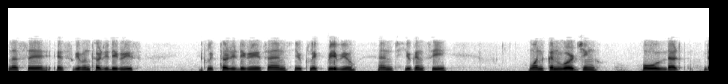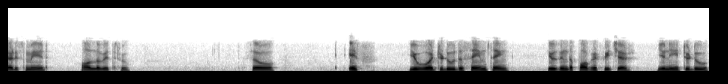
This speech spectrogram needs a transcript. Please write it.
let's say it's given 30 degrees you click 30 degrees and you click preview and you can see one converging hole that that is made all the way through. So if you were to do the same thing using the pocket feature you need to do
